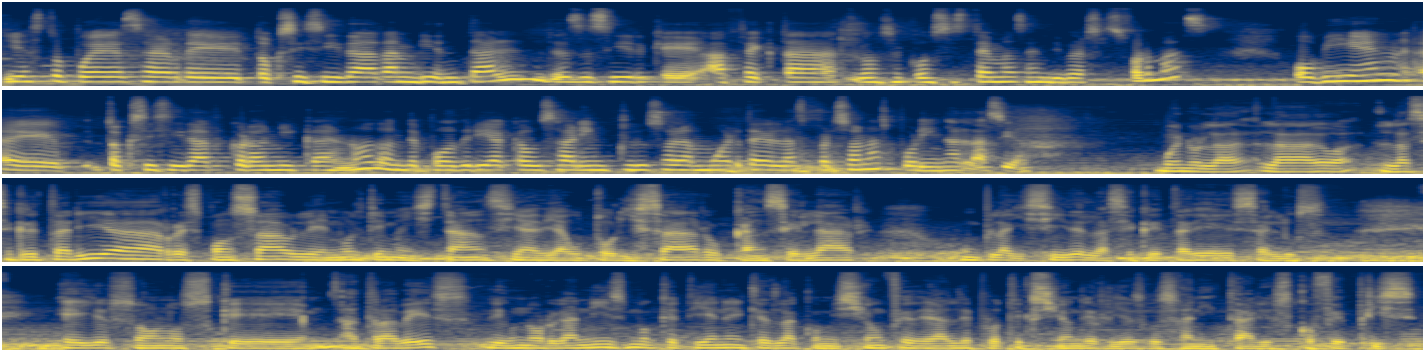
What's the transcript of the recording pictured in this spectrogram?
y esto puede ser de toxicidad ambiental, es decir, que afecta los ecosistemas en diversas formas, o bien eh, toxicidad crónica, ¿no? donde podría causar incluso la muerte de las personas por inhalación. Bueno, la, Secretaría responsable en última instancia de autorizar o cancelar un plaguicida es la Secretaría de Salud. Ellos son los que, a través de un organismo que tienen, que es la Comisión Federal de Protección de Riesgos Sanitarios, COFEPRIS,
